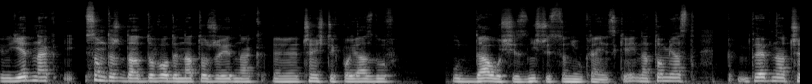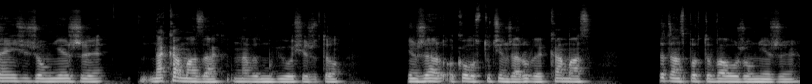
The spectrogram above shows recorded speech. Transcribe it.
Jednak są też do- dowody na to, że jednak y, część tych pojazdów udało się zniszczyć stronie ukraińskiej. Natomiast pewna część żołnierzy na Kamazach, nawet mówiło się, że to ciężar, około 100 ciężarówek Kamaz przetransportowało żołnierzy,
